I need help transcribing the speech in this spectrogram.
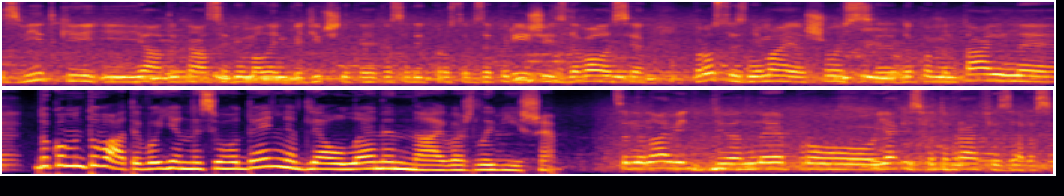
звідки. І я така собі маленька дівчинка, яка сидить просто в Запоріжжі, і здавалося, просто знімає щось е, документальне. Документувати воєнне сьогодення для Олени найважливіше. Це не навіть е, не про якість фотографій зараз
